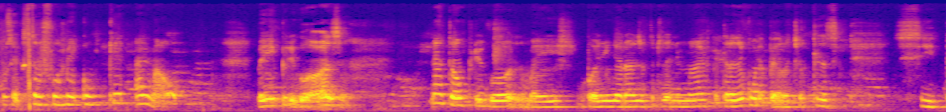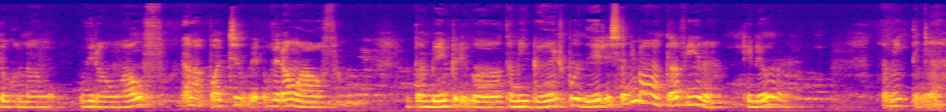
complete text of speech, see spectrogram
consegue se transformar em qualquer animal. Bem perigosa. Não é tão perigosa, mas pode enganar os outros animais para trazer comida para ela. Se ela quiser se, se tornar, virar um alfa, ela pode virar um alfa. Também perigosa, ela também ganha os poderes desse animal que ela vira, entendeu? Também tem a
